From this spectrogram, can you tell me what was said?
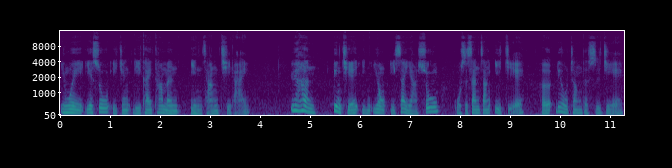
因为耶稣已经离开他们，隐藏起来。约翰并且引用以赛亚书五十三章一节和六章的十节，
